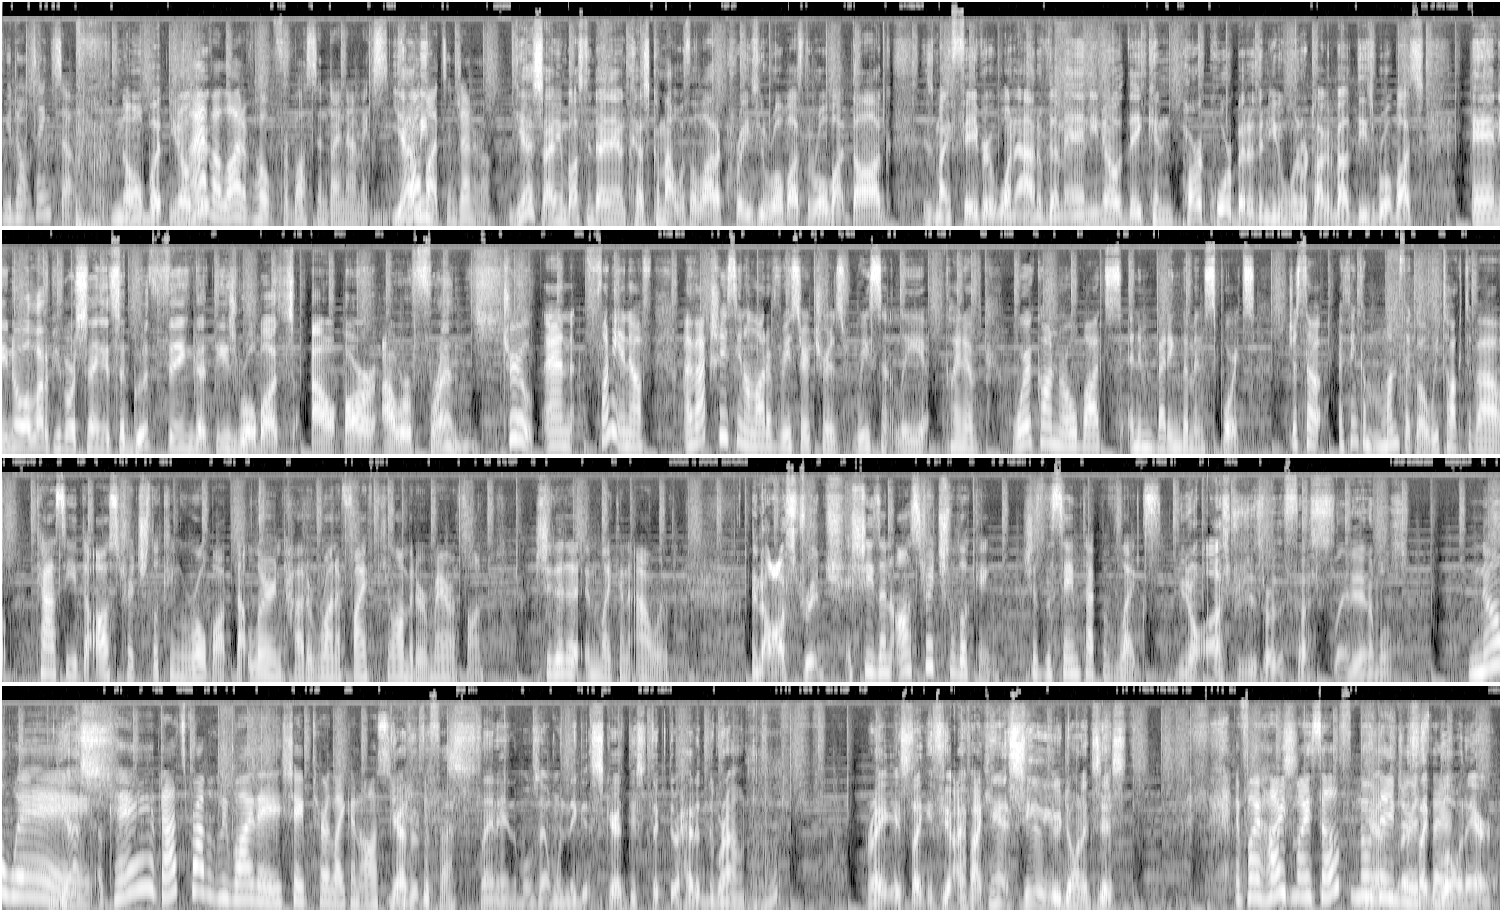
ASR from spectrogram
You don't think so? No, but you know, I have a lot of hope for Boston Dynamics. Yeah, I mean- robots in general. Yes, I mean Boston Dynamics has come out with a lot of crazy robots. The robot dog is my favorite one out of them, and you know they can parkour better than you when we're talking about these robots. And you know a lot of people are saying it's a good thing that these robots are, are our friends. True. And funny enough, I've actually seen a lot of researchers recently kind of work on robots and embedding them in sports. Just a, I think a month ago, we talked about Cassie, the ostrich looking robot that learned how to run a five kilometer marathon. She did it in like an hour. An ostrich? She's an ostrich looking. She has the same type of legs. You know ostriches are the fastest land animals. No way. Yes. Okay, that's probably why they shaped her like an ostrich. Yeah, they're the fastest land animals, and when they get scared, they stick their head in the ground. Right? It's like if you if I can't see you, you don't exist. If I hide myself, no yeah, danger It's like there. blowing air,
